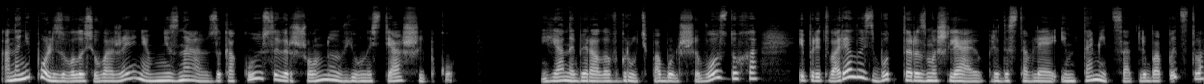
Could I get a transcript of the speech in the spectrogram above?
Она не пользовалась уважением, не знаю, за какую совершенную в юности ошибку. Я набирала в грудь побольше воздуха и притворялась, будто размышляю, предоставляя им томиться от любопытства,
